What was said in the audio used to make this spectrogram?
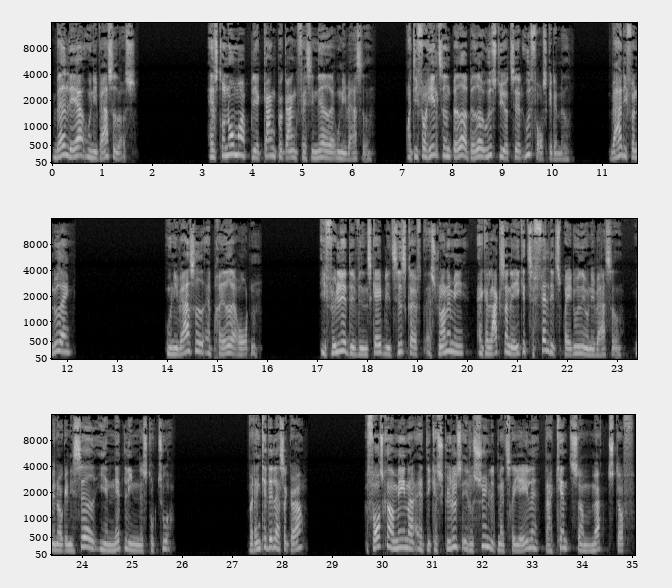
Hvad lærer universet os? Astronomer bliver gang på gang fascineret af universet, og de får hele tiden bedre og bedre udstyr til at udforske det med. Hvad har de fundet ud af? Universet er præget af orden. Ifølge det videnskabelige tidsskrift Astronomy er galakserne ikke tilfældigt spredt ud i universet, men organiseret i en netlignende struktur. Hvordan kan det lade sig gøre? Forskere mener, at det kan skyldes et usynligt materiale, der er kendt som mørkt stof.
